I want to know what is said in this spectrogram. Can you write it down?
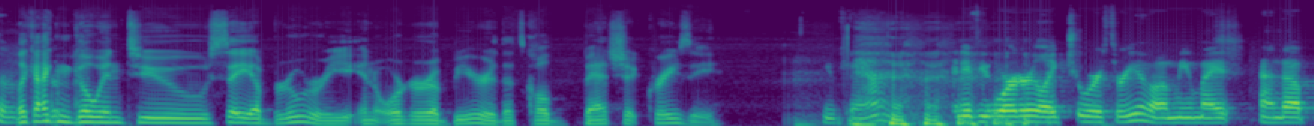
Like I can go into say a brewery and order a beer that's called batshit crazy. You can. And if you order like two or three of them, you might end up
